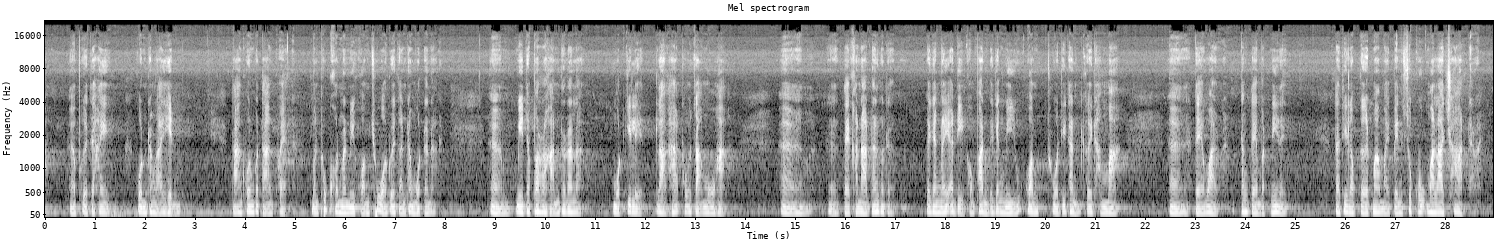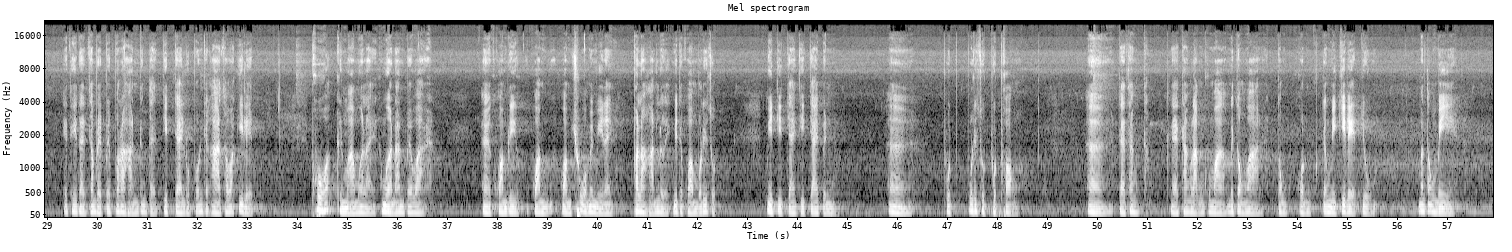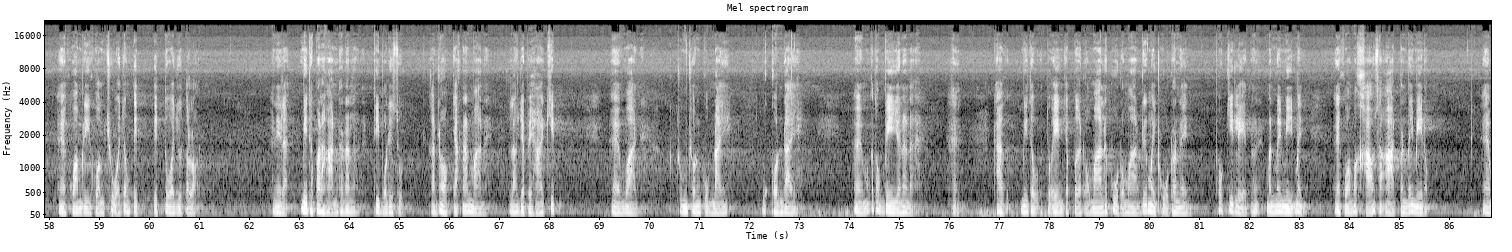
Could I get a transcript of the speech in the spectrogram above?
เพื่อจะให้คนทั้งหลายเห็น ต่างคนก็ต่างแขวะมันทุกคนมันมีความชั่วด้วยกันทั้งหมดนั่นนะมีแต่พระอรหันต์เท่านั้นแหละหมดกิเลสราคะโทสะโมหะแต่ขนาดนั้นก็เถอะก็ยังในอดีตของพันก็ยังมีอยู่ความชั่วที่ท่านเคยทำมาแต่ว่าตั้งแต่บัดนี้เลยแต่ที่เราเกิดมาใหม่เป็นสุขุมาลาชาติ ที่ได้สำเร็จเป็นพระอรหันต์ตั้งแต่จิตใจหลุดพ้นจากอาสวะกิเลสพัวขึ้นมาเมื่อไหร่เมื่อนั้นแปลว่าความดีความความชั่วไม่มีในพระอรหันต์เลย มีแต่ความบริสุทธิ์ มีจิตใจจิตใจเป็นผุดบริสุทธิ์ผุดผ่องอแต่ทั้งแต่ทางหลังเข้ามาไม่ต้องว่าตรงคนยังมีกิเลสอยู่ มันต้องมี ความดีความชั่วจงติดติดตัวอยู่ตลอดอันนี้แหละมีแต่พระอรหันต์เท่านั้นแหละที่บริสุทธิ์การนอกจากนั้นมาเนี่ยเราจะไปหาคิดว่าชุมชนกลุ่มไหน บุคคลใดมันก็ต้องมีอย่างนั้นน่ะถ้ามีแต่ตัวเองจะเปิดออกมาหรือพูดออกมา หรือไม่พูดตนเอง เพราะกิเลสมันไม่มีไม่ความว่าขาวสะอาดมันไม่มีหรอก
